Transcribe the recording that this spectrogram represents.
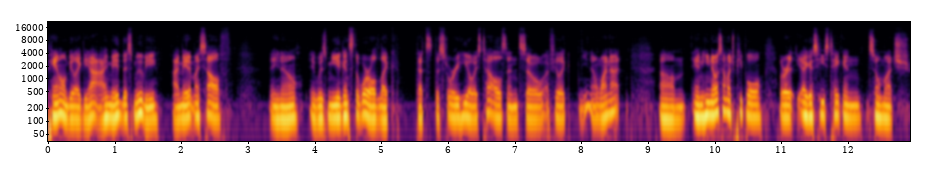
panel and be like, "Yeah, I made this movie. I made it myself." You know, it was me against the world. Like that's the story he always tells, and so I feel like you know why not? Um, and he knows how much people, or I guess he's taken so much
